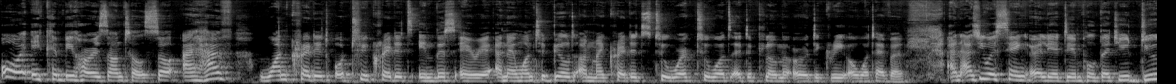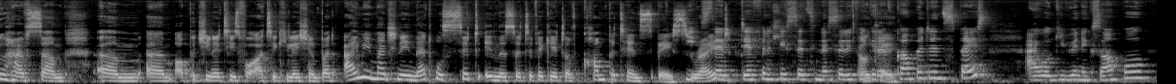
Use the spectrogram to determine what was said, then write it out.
Or it can be horizontal. So, I have one credit or two credits in this area, and I want to build on my credits to work towards a diploma or a degree or whatever. And as you were saying earlier, Dimple, that you do have some um, um, opportunities for articulation, but I'm imagining that will sit in the certificate of competence space, right? Yes, right? that definitely sits in a certificate Okay. of competence space. I will give you an example.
